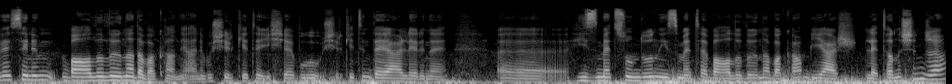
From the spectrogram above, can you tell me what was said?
ve senin bağlılığına da bakan yani bu şirkete, işe, bu şirketin değerlerine, e, hizmet sunduğun hizmete bağlılığına bakan bir yerle tanışınca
